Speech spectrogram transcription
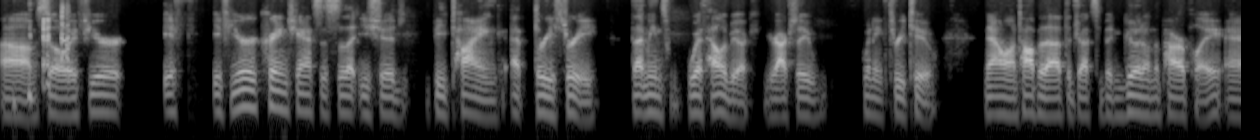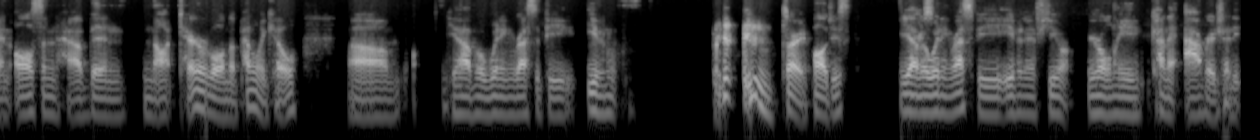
Um, so if you're if if you're creating chances so that you should be tying at three three, that means with Hellebuyck you're actually winning three two. Now on top of that, the Jets have been good on the power play, and Olsen have been not terrible on the penalty kill. Um, you have a winning recipe, even. sorry, apologies. You have a winning recipe, even if you you're only kind of average at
